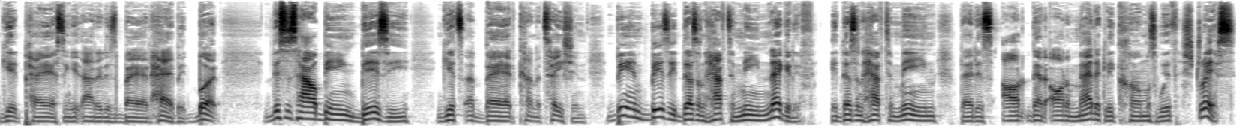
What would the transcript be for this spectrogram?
get past and get out of this bad habit. But this is how being busy gets a bad connotation. Being busy doesn't have to mean negative. It doesn't have to mean that it's that automatically comes with stress.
